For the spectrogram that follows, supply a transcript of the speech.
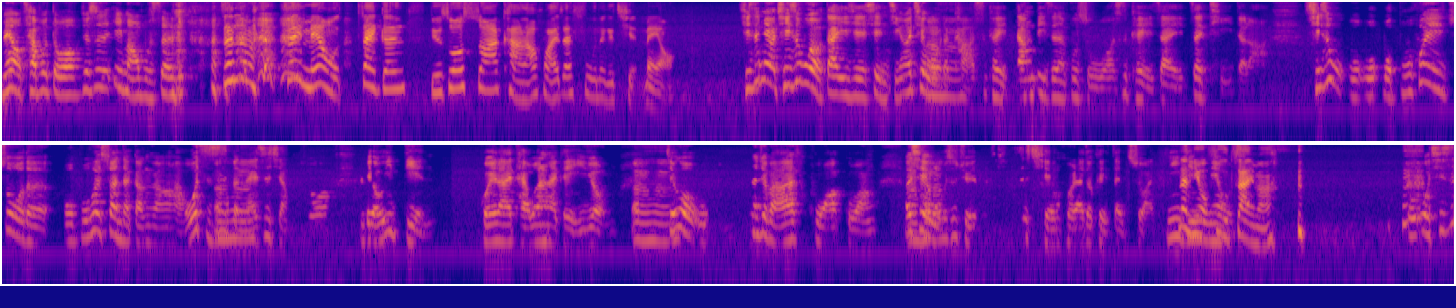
没有差不多，就是一毛不剩。真的吗？所以没有再跟，比如说刷卡，然后回来再付那个钱，没有？其实没有，其实我有带一些现金，而且我的卡是可以当地真的不足，我是可以再再提的啦。其实我我我不会做的，我不会算的刚刚好，我只是本来是想说留一点回来台湾还可以用，嗯哼，结果我那就把它花光，而且我是觉得这钱回来都可以再赚。你那你有负债吗？我我其实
